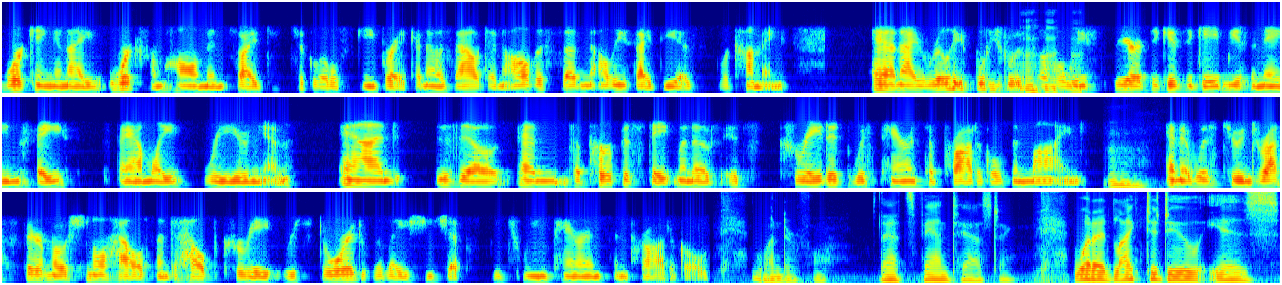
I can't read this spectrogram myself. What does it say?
working and I worked from home. And so I took a little ski break and I was out and all of a sudden all these ideas were coming. And I really believe it was the Holy Spirit because he gave me the name Faith Family Reunion. And the and the purpose statement of it's created with parents of prodigals in mind. Mm-hmm. And it was to address their emotional health and to help create restored relationships between parents and prodigals. Wonderful. That's fantastic. What I'd like to do is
